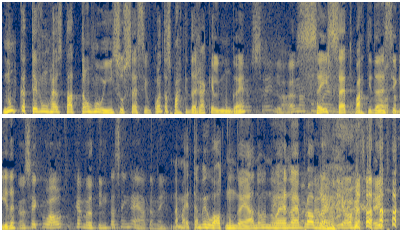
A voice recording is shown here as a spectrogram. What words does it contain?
Nunca teve um resultado tão ruim, sucessivo. Quantas partidas já que ele não ganha? Eu sei lá, eu não Seis, sete não. partidas, né, seguida? Eu sei que o Alto, que é meu time, tá sem ganhar também. Não, mas também o Alto não ganhar não, não é, não é problema. peraí, respeito.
